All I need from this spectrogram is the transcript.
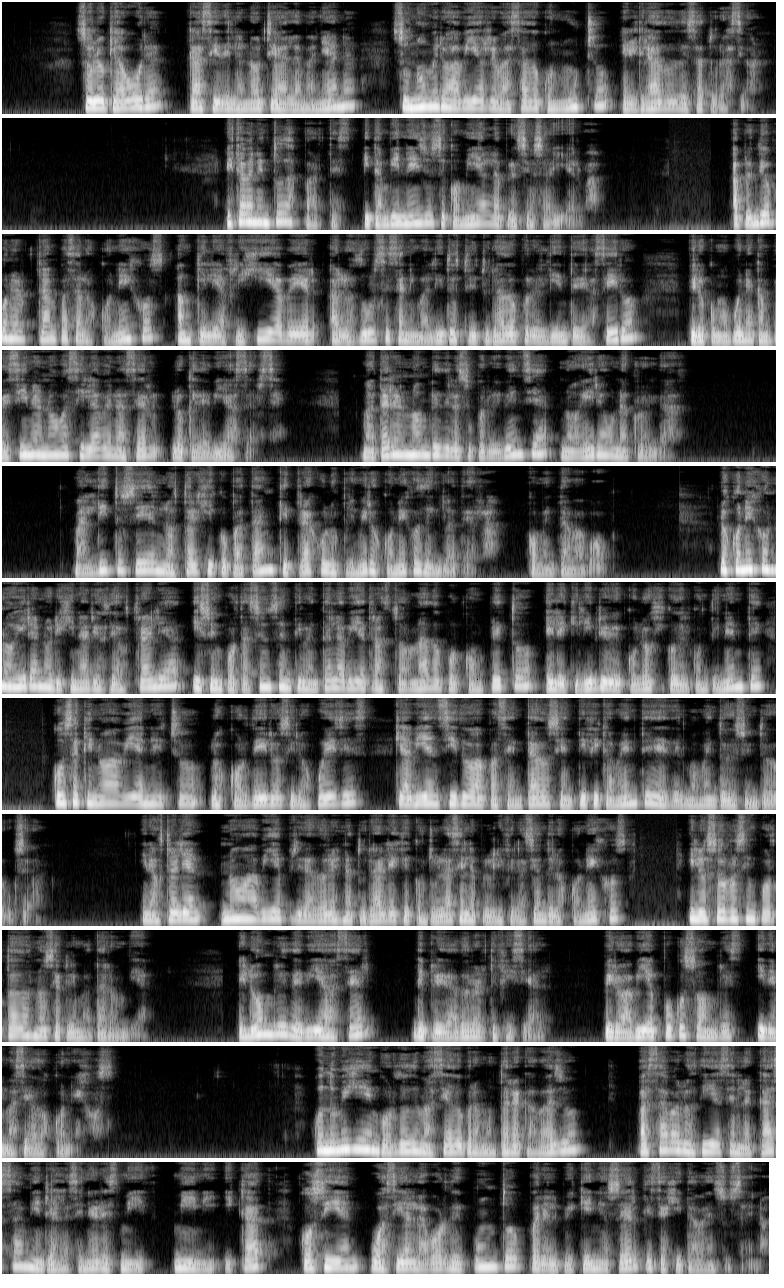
Solo que ahora, casi de la noche a la mañana, su número había rebasado con mucho el grado de saturación. Estaban en todas partes y también ellos se comían la preciosa hierba. Aprendió a poner trampas a los conejos, aunque le afligía ver a los dulces animalitos triturados por el diente de acero pero como buena campesina no vacilaba en hacer lo que debía hacerse. Matar en nombre de la supervivencia no era una crueldad. Maldito sea el nostálgico patán que trajo los primeros conejos de Inglaterra, comentaba Bob. Los conejos no eran originarios de Australia y su importación sentimental había trastornado por completo el equilibrio ecológico del continente, cosa que no habían hecho los corderos y los bueyes que habían sido apacentados científicamente desde el momento de su introducción. En Australia no había predadores naturales que controlasen la proliferación de los conejos y los zorros importados no se aclimataron bien. El hombre debía ser depredador artificial, pero había pocos hombres y demasiados conejos. Cuando Maggie engordó demasiado para montar a caballo, pasaba los días en la casa mientras la señora Smith, Minnie y Kat cosían o hacían labor de punto para el pequeño ser que se agitaba en su seno.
